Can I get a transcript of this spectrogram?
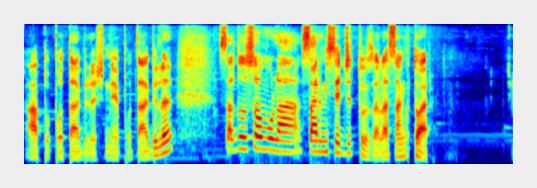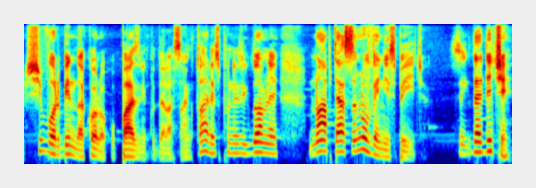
apă potabilă și nepotabilă, s-a dus omul la Sarmisegetuza, la sanctuar. Și vorbind acolo cu paznicul de la sanctuare, spune, zic, domnule, noaptea să nu veniți pe aici. Zic, dar de ce?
